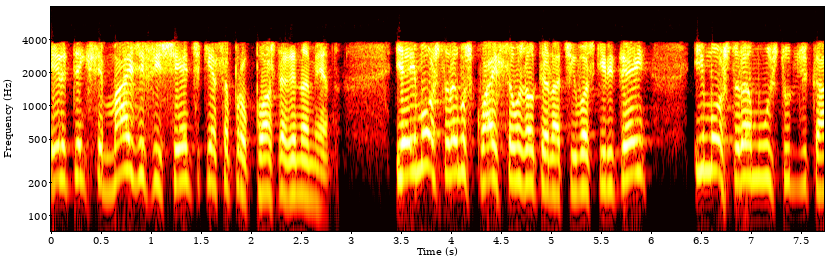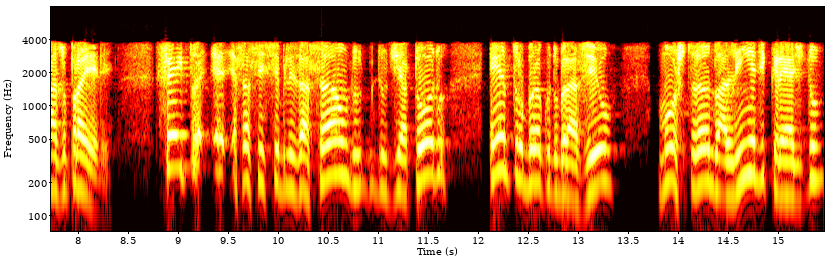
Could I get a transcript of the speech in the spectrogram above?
ele tem que ser mais eficiente que essa proposta de arrendamento. E aí mostramos quais são as alternativas que ele tem e mostramos um estudo de caso para ele. Feito essa sensibilização do, do, dia todo, entra o Banco do Brasil mostrando a linha de crédito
